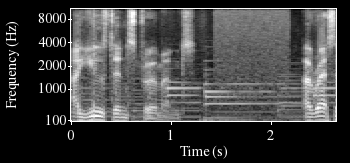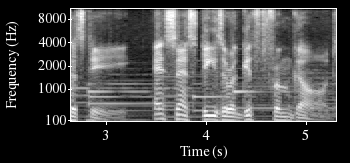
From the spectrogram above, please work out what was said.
A used instrument. A SSD. SSDs are a gift from God.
